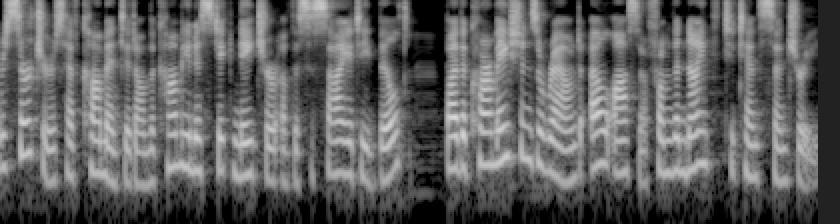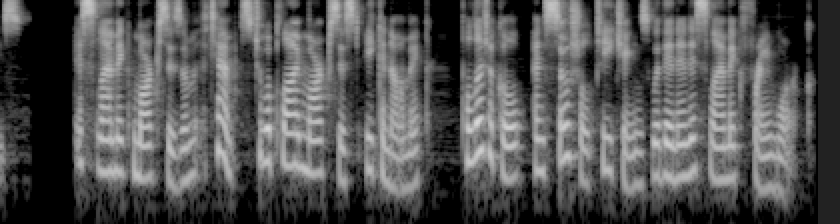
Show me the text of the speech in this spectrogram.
Researchers have commented on the communistic nature of the society built by the Qarmatians around Al-Ahsa from the 9th to 10th centuries. Islamic Marxism attempts to apply Marxist economic, political, and social teachings within an Islamic framework.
